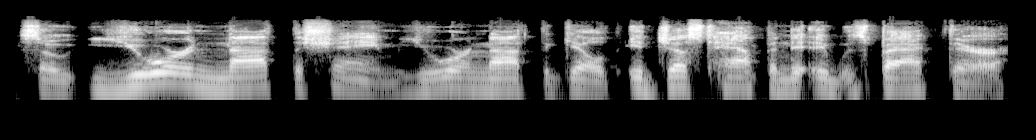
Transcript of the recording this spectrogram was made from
so you are not the shame you are not the guilt it just happened it was back there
